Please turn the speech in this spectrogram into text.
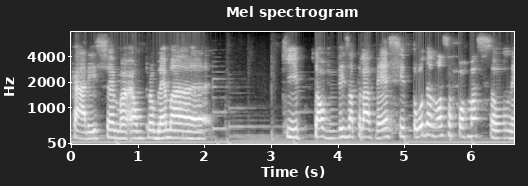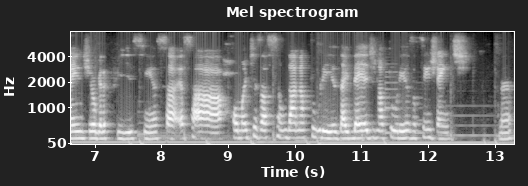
Cara, isso é, é um problema que talvez atravesse toda a nossa formação né, em geografia, assim, essa, essa romantização da natureza, a ideia de natureza sem gente, né?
